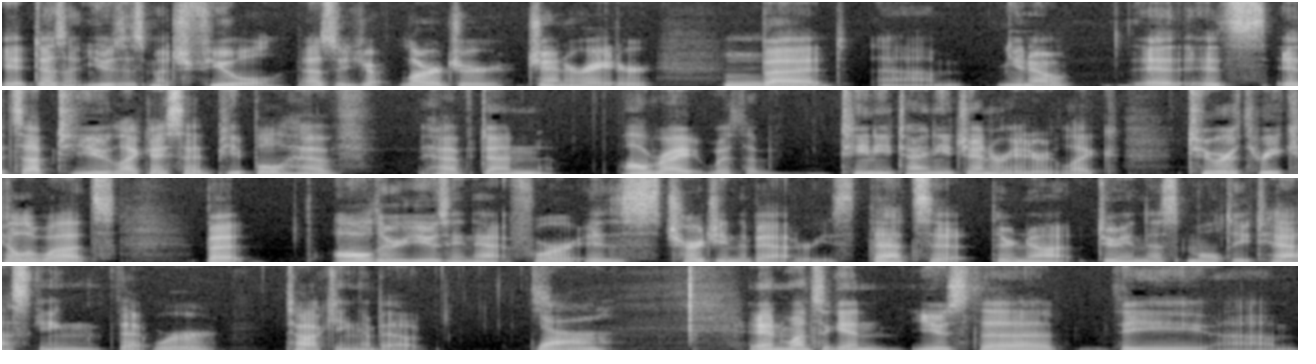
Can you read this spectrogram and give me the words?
it doesn't use as much fuel as a larger generator. Mm. But um, you know, it, it's it's up to you. Like I said, people have have done all right with a teeny tiny generator, like two or three kilowatts. But all they're using that for is charging the batteries. That's it. They're not doing this multitasking that we're talking about. Yeah. And once again, use the the um,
